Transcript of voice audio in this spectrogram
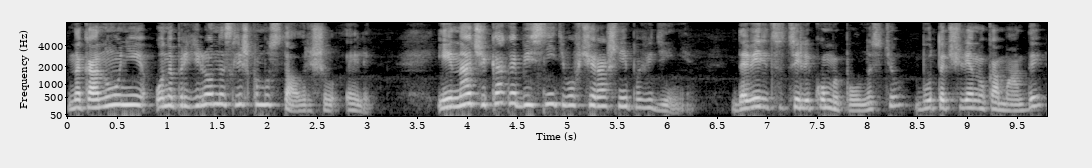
Накануне он определенно слишком устал, решил Элик. И иначе как объяснить его вчерашнее поведение? Довериться целиком и полностью, будто члену команды,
